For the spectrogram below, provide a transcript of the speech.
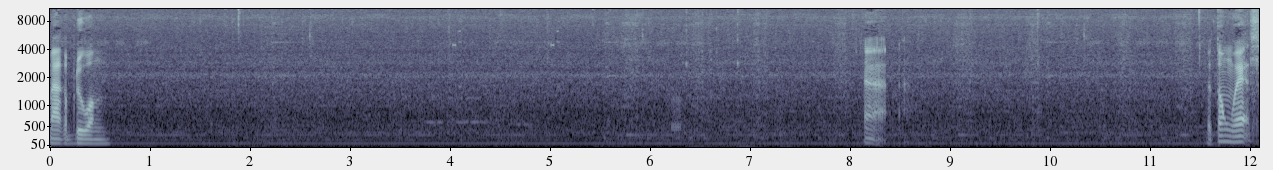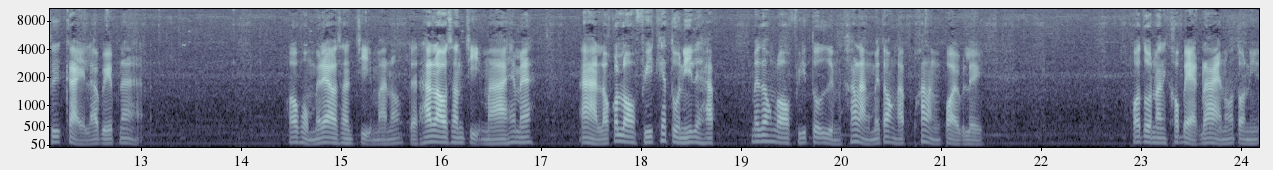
มากับดวงอ่าเดี๋ยวต้องแวะซื้อไก่แล้วเว็บหน้า เพราะผมไม่ได้เอาซันจิมาเนาะ แต่ถ้าเราซันจิมาใช่ไหม อ่าเราก็รอฟีดแค่ตัวนี้เลยครับไม่ต้องรอฟีดตัวอื่นข้างหลังไม่ต้องครับข้างหลังปล่อยไปเลย เพราะตัวนั้นเขาแบกได้เนาะตอนนี้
